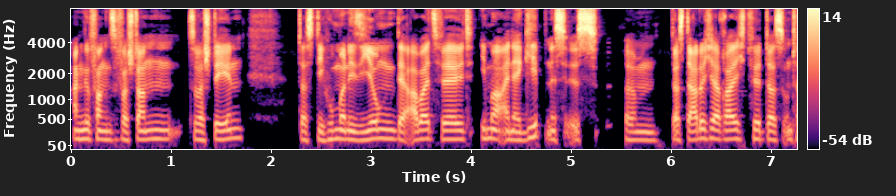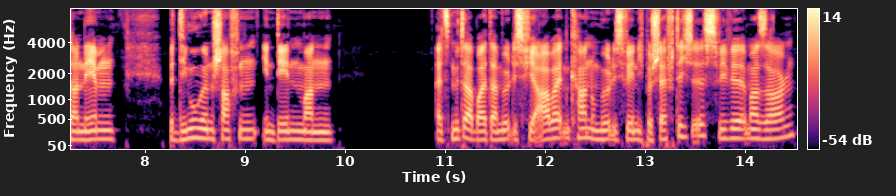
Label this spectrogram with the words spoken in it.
angefangen zu, verstanden, zu verstehen, dass die Humanisierung der Arbeitswelt immer ein Ergebnis ist, ähm, das dadurch erreicht wird, dass Unternehmen Bedingungen schaffen, in denen man als Mitarbeiter möglichst viel arbeiten kann und möglichst wenig beschäftigt ist, wie wir immer sagen,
